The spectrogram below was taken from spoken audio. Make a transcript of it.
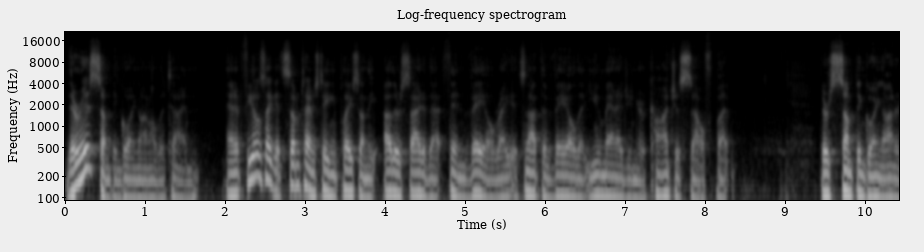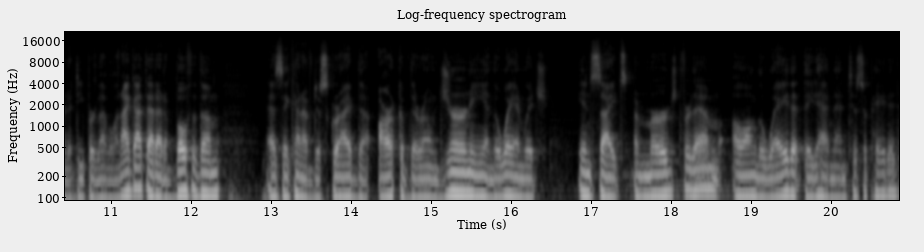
there is something going on all the time. And it feels like it's sometimes taking place on the other side of that thin veil, right? It's not the veil that you manage in your conscious self, but there's something going on at a deeper level. And I got that out of both of them as they kind of described the arc of their own journey and the way in which insights emerged for them along the way that they hadn't anticipated.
